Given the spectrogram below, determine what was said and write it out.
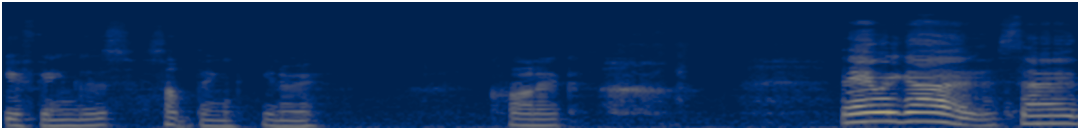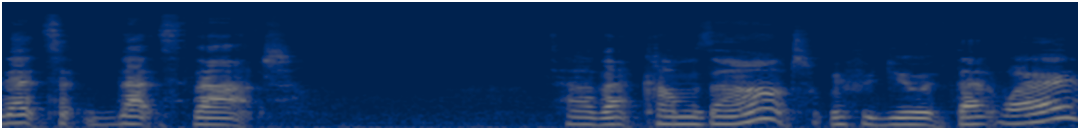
Few fingers, something, you know, chronic. there we go. So that's that's that. That's how that comes out if you do it that way.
